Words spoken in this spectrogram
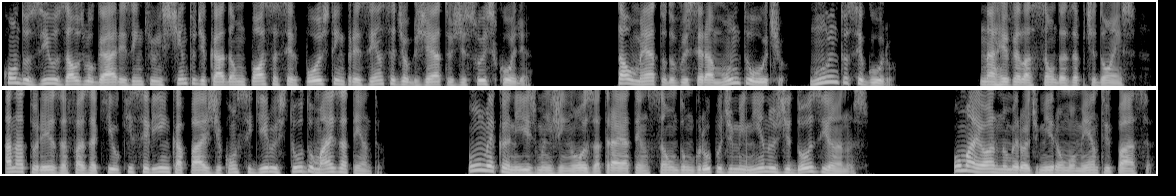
conduzi-os aos lugares em que o instinto de cada um possa ser posto em presença de objetos de sua escolha. Tal método vos será muito útil, muito seguro. Na revelação das aptidões, a natureza faz aqui o que seria incapaz de conseguir o estudo mais atento. Um mecanismo engenhoso atrai a atenção de um grupo de meninos de 12 anos. O maior número admira um momento e passa,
